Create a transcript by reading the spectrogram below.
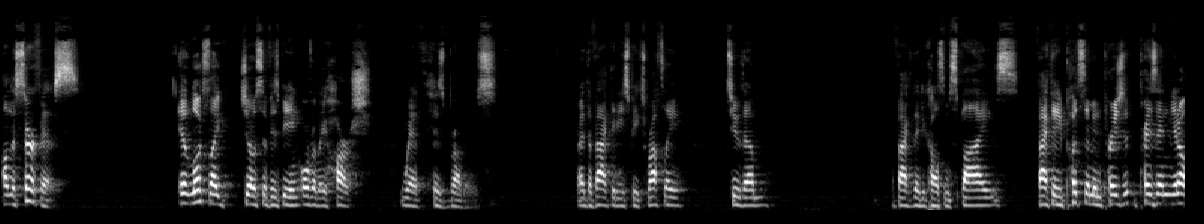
On the surface, it looks like Joseph is being overly harsh with his brothers. Right? The fact that he speaks roughly to them, the fact that he calls them spies, the fact that he puts them in prison, you know,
